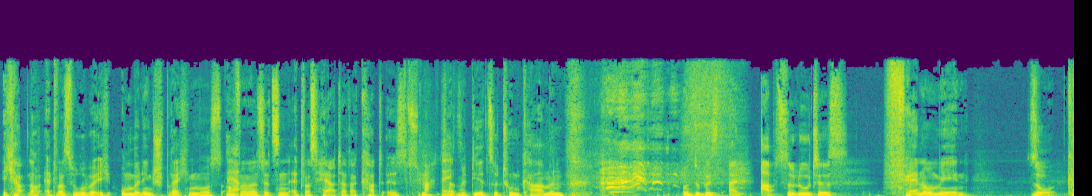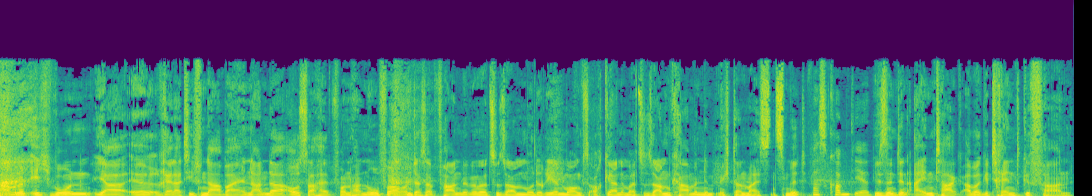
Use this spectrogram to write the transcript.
Ich habe noch etwas, worüber ich unbedingt sprechen muss, auch Ja. wenn das jetzt ein etwas härterer Cut ist. Das macht Das hat mit dir zu tun, Carmen. und du bist ein absolutes Phänomen. So, Carmen und ich wohnen ja äh, relativ nah beieinander, außerhalb von Hannover. Und deshalb fahren wir, wenn wir zusammen moderieren, morgens auch gerne mal zusammen. Carmen nimmt mich dann meistens mit. Was kommt jetzt? Wir sind den einen Tag aber getrennt gefahren.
